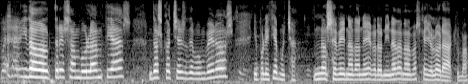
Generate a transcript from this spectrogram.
Pues ha habido tres ambulancias, dos coches de bomberos y policía mucha. No se ve nada negro ni nada, nada más que hay olor a quema.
